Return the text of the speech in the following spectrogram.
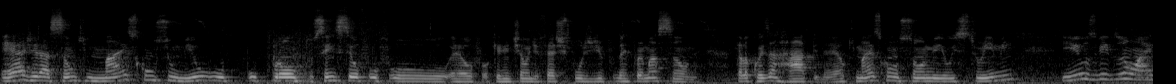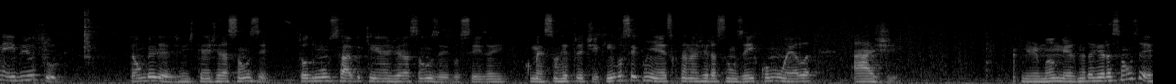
é a geração que mais consumiu o, o pronto, sem ser o, o, é, o, que a gente chama de fast food de, da informação, né? Aquela coisa rápida. É o que mais consome o streaming e os vídeos online aí do YouTube. Então, beleza, a gente tem a geração Z. Todo mundo sabe quem é a geração Z. Vocês aí começam a refletir. Quem você conhece que está na geração Z e como ela age? Minha irmã mesmo é da geração Z.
